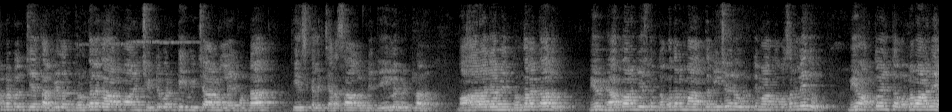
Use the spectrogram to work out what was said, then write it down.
ఉండటం చేత వీళ్ళ దొంగలుగా అనుమానించి ఎటువంటి విచారణ లేకుండా తీసుకెళ్ళి చెరసాలలో జైల్లో పెట్టినారు. మహారాజా మేము దొంగలు కాదు. మేము వ్యాపారం చేసుకుని దొంగతనం మా అంత నీచమైన వృత్తి మాకు అవసరం లేదు. మేము అంతో ఇంత ఉన్నవాళ్ళమే.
